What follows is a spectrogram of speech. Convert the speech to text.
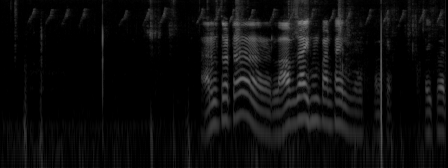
ఆనప తోట లాభదాయకం పంట అయింది మనకి. రైతు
